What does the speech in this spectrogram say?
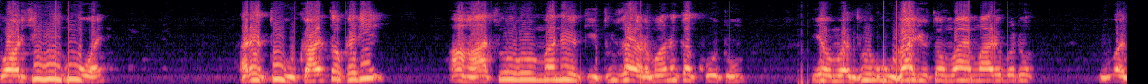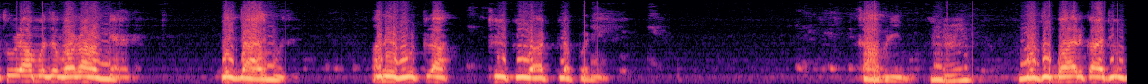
સોરસી હું શું હોય? અરે તું ઉગાડ તો ખરી. આ હાચું મને કીધું છે હરમાને કે ખોટું. એ બધું ઉગાડ્યું તો મેં મારું બધું થોડા છે વરાળ ને દાળ છે. અને રોટલા ઠેકી આટલા પડી. સાબરીમાં બધું બહાર કાઢ્યું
